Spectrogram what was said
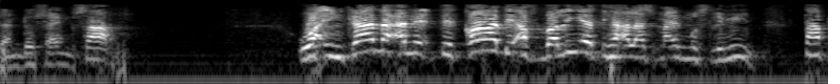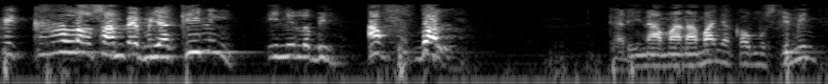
dan dosa yang besar. Wa in kana an i'tiqadi afdaliyatiha ala asma'il muslimin. Tapi kalau sampai meyakini ini lebih afdal dari nama-namanya kaum muslimin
